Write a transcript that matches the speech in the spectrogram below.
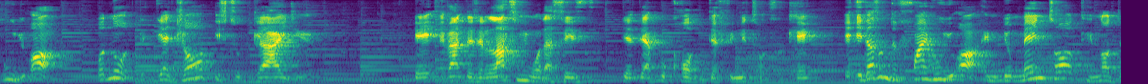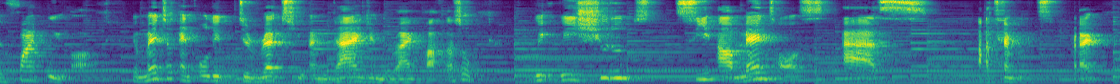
who you are. But no, their job is to guide you. Okay, in fact, there's a Latin word that says they are people called definitors, okay? It, doesn't define who you are. And your mentor cannot define who you are. Your mentor can only direct you and guide you in the right path. And so we, we shouldn't see our mentors as our templates, right?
